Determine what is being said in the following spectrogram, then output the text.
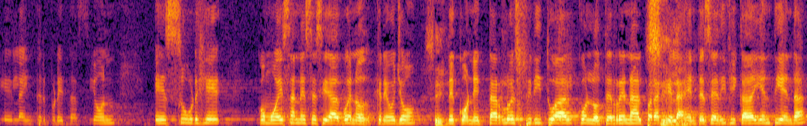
que la interpretación es, surge como esa necesidad, bueno, creo yo, Sí. de conectar lo espiritual con lo terrenal para Sí. que la gente sea edificada y entienda,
